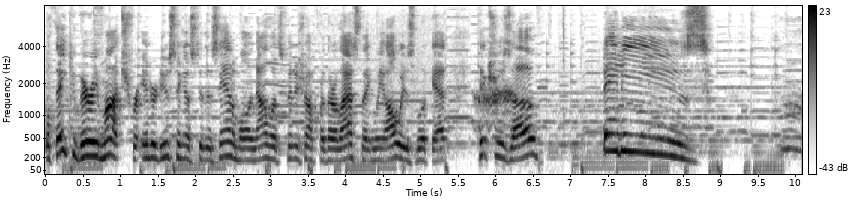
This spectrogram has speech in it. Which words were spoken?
Well, thank you very much for introducing us to this animal. And now let's finish off with our last thing. We always look at pictures of babies.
